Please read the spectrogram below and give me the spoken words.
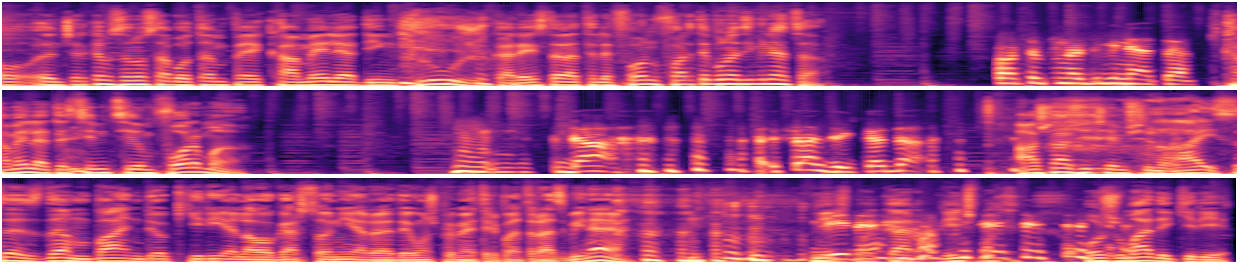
o- încercăm să nu sabotăm pe Camelia din Cluj, care este la telefon. Foarte bună dimineața! Foarte bună dimineața. Camelia, te simți în formă? Da, așa zic că da. Așa zicem și noi. Hai să-ți dăm bani de o chirie la o garsonieră de 11 metri pătrați, bine? nici Bine, măcar, ok. nici mă- o jumătate de chirie.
